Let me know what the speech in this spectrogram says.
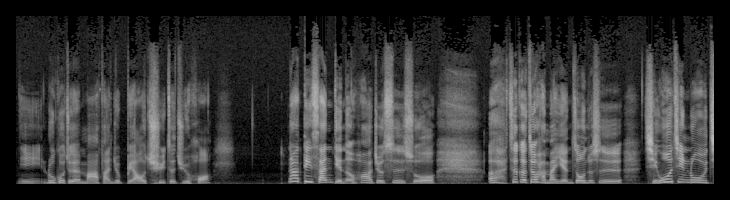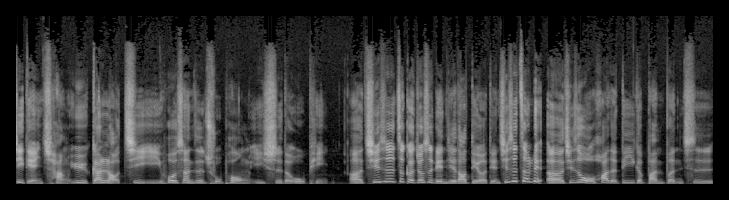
你如果觉得麻烦就不要去这句话。那第三点的话就是说。呃，这个就还蛮严重，就是请勿进入祭典场域，干扰祭仪或擅自触碰仪式的物品。呃，其实这个就是连接到第二点。其实这里，呃，其实我画的第一个版本是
